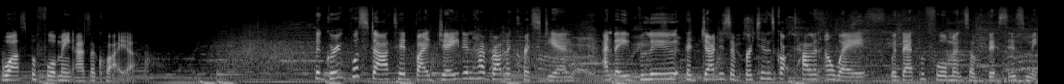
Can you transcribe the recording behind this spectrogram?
whilst performing as a choir. The group was started by Jade and her brother Christian, and they blew the judges of Britain's Got Talent away with their performance of This Is Me.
